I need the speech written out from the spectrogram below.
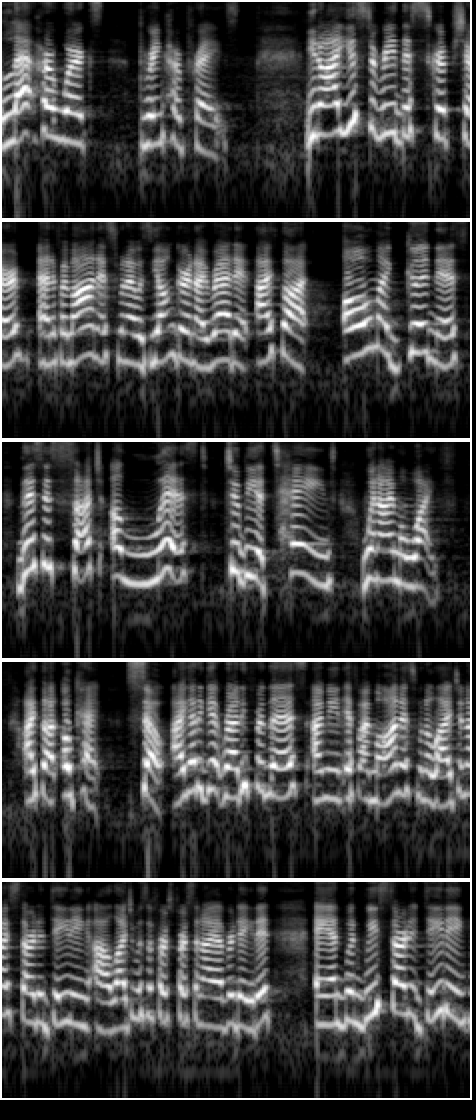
Let her works bring her praise. You know, I used to read this scripture, and if I'm honest, when I was younger and I read it, I thought, oh my goodness, this is such a list to be attained when I'm a wife. I thought, okay, so I got to get ready for this. I mean, if I'm honest, when Elijah and I started dating, uh, Elijah was the first person I ever dated. And when we started dating,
